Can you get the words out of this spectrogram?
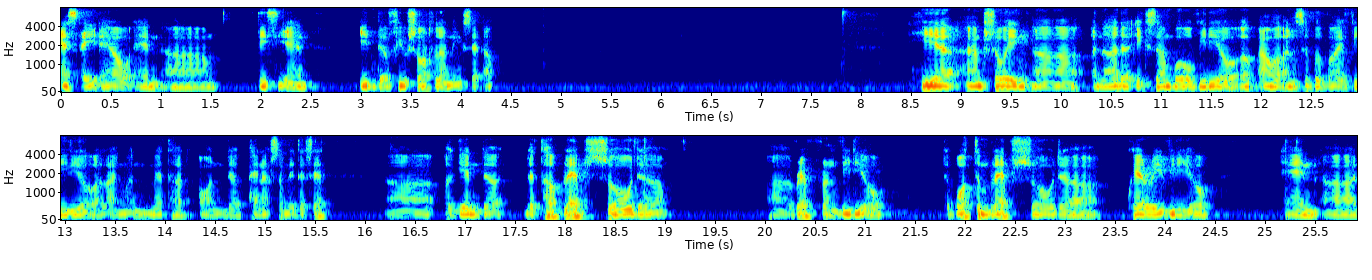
SAL and um, TCN in the few shot learning setup. Here I'm showing uh, another example video of our unsupervised video alignment method on the Penn Action dataset. Uh, again, the, the top left show the uh, reference video. The bottom left show the query video and uh,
